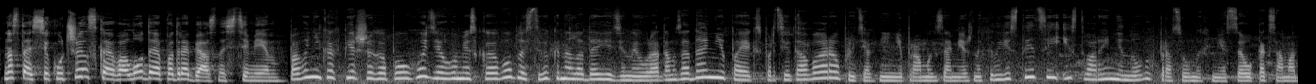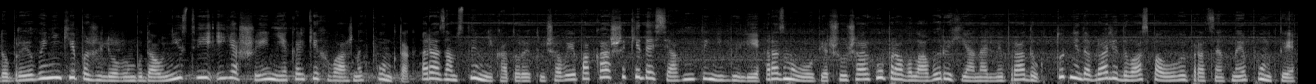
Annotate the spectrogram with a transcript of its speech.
Настасья Кучынская валодае падрабязнасцямі. Па выніках першага паўгоддзя гомельская вобласць выканала даведзеныя ўрадам заданні па экспарту экспарце тавараў, прыцягненні прамых замежных інвестыцый і стварэнні новых працоўных месцаў. Таксама добрыя вынікі па жыллёвым будаўніцтве і яшчэ некалькіх важных пунктах. Разам з тым некаторыя ключавыя паказчыкі дасягнуты не былі. Размова ў першую чаргу пра валавы рэгіянальны прадукт. Тут не дабралі два з паловай працэнтныя пункты.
